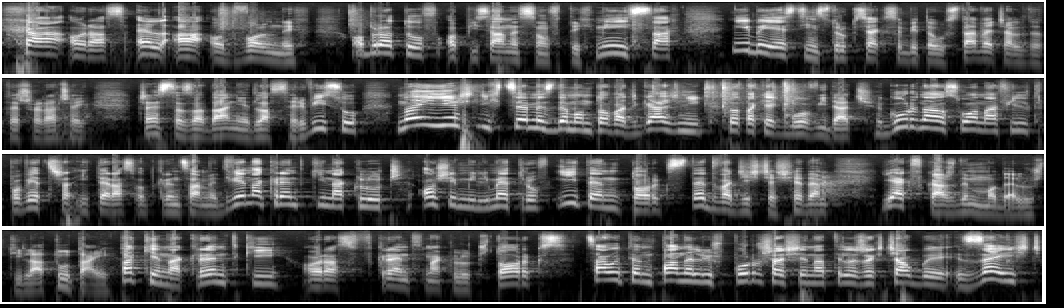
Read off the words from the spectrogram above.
H oraz LA od wolnych obrotów. Opisane są w tych miejscach. Niby jest instrukcja, jak sobie to ustawiać, ale to też raczej często zadanie dla serwisu. No i jeśli chcemy zdemontować gaźnik, to tak jak było widać, górna osłona, filtr powietrza i teraz odkręcamy dwie nakrętki na klucz 8 mm i ten Torx T27, jak w każdym modelu Stila tutaj. Takie nakrętki oraz wkręt na klucz Torx. Cały ten panel już porusza się na tyle, że chciałby zejść,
